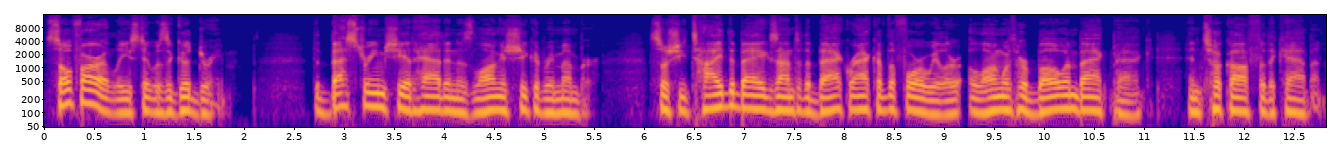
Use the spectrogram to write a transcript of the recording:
So far, at least, it was a good dream. The best dream she had had in as long as she could remember. So she tied the bags onto the back rack of the four wheeler along with her bow and backpack and took off for the cabin.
